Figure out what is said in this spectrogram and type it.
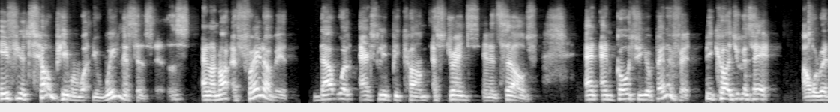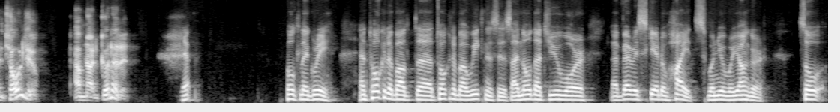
if you tell people what your weaknesses is and are not afraid of it, that will actually become a strength in itself and, and go to your benefit because you can say, I already told you, I'm not good at it. Yep. Totally agree. And talking about uh, talking about weaknesses, I know that you were uh, very scared of heights when you were younger. So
